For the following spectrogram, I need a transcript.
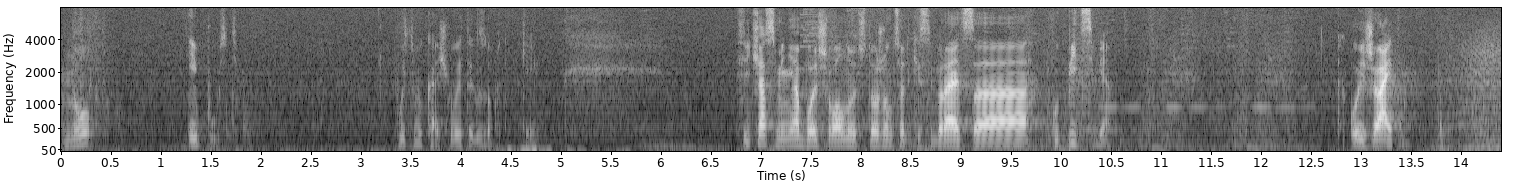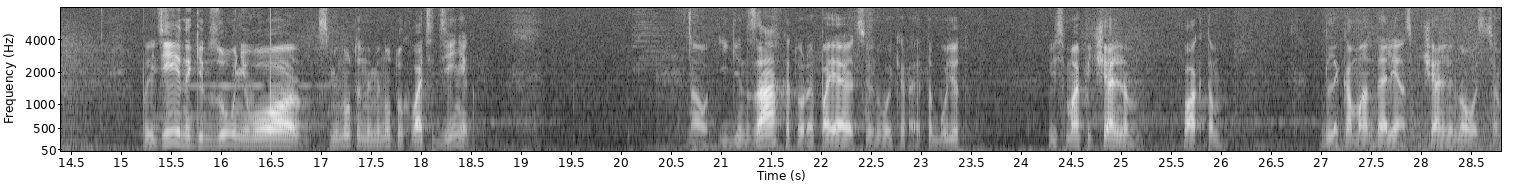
Ну, и пусть. Пусть выкачивает exort. Окей. Сейчас меня больше волнует, что же он все-таки собирается купить себе. Какой же item. По идее, на Гинзу у него с минуты на минуту хватит денег. А и Гинза, которая появится у инвокера, это будет весьма печальным фактом для команды Альянс. Печальной новостью.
